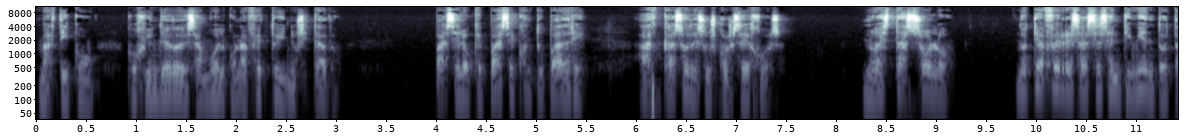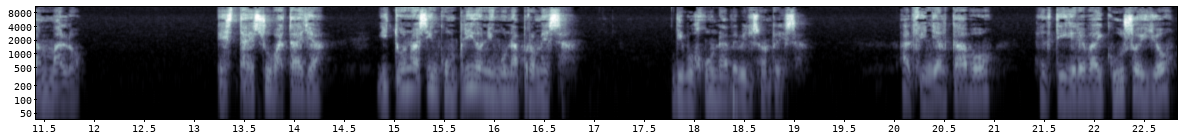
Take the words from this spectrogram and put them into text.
Martico cogió un dedo de Samuel con afecto inusitado. Pase lo que pase con tu padre, haz caso de sus consejos. No estás solo. No te aferres a ese sentimiento tan malo. Esta es su batalla, y tú no has incumplido ninguna promesa. Dibujó una débil sonrisa. Al fin y al cabo, el tigre Baicuso y yo,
